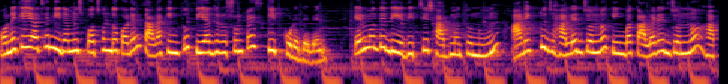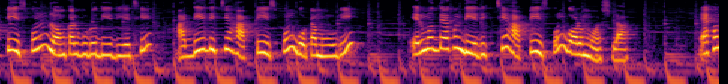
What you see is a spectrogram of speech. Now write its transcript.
অনেকেই আছে নিরামিষ পছন্দ করেন, তারা কিন্তু পেঁয়াজ রসুনটা স্কিপ করে দেবেন। এর মধ্যে দিয়ে দিচ্ছি স্বাদ মতো নুন আর একটু ঝালের জন্য কিংবা কালারের জন্য হাফ টি স্পুন লঙ্কার গুঁড়ো দিয়ে দিয়েছি। আর দিয়ে দিচ্ছি হাফ টি স্পুন গোটা মৌরি। এর মধ্যে এখন দিয়ে দিচ্ছি হাফ টি স্পুন গরম মশলা। এখন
